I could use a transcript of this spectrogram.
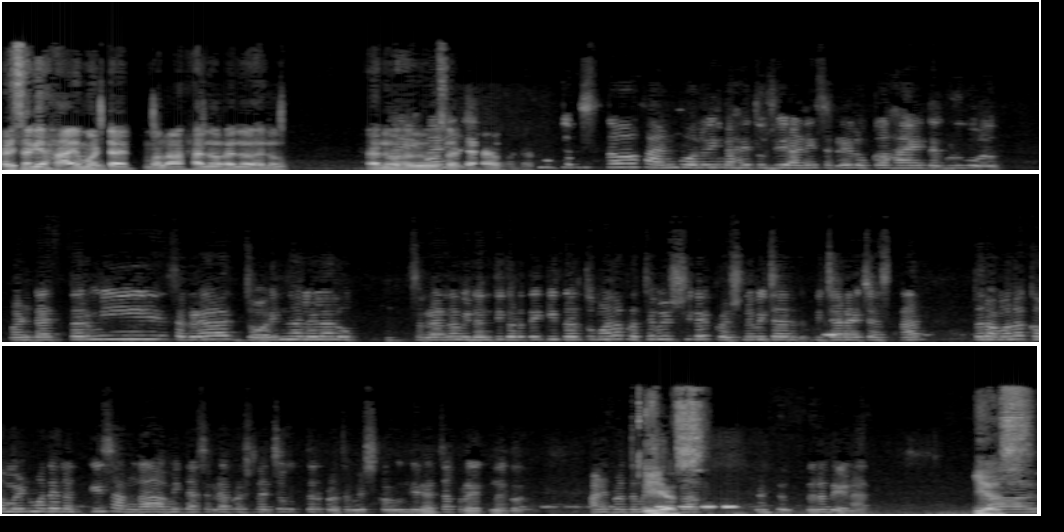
आणि सगळे हाय म्हणतायत मला. Hello hello hello hello hello सगळे हाय म्हणतात. खूप जास्त फॅन फॉलोईंग आहे तुझी आणि सगळे लोक हाय दगडू म्हणतात तर मी सगळ्या जॉईन झालेल्या लोक सगळ्यांना विनंती करते की जर तुम्हाला प्रथमेशची काही प्रश्न विचार विचारायचे असणार तर आम्हाला कमेंटमध्ये नक्की सांगा. आम्ही त्या सगळ्या प्रश्नाचे उत्तर प्रथमेशकडून घेण्याचा प्रयत्न करू. आणि प्रथमेश उत्तर देणार. येस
